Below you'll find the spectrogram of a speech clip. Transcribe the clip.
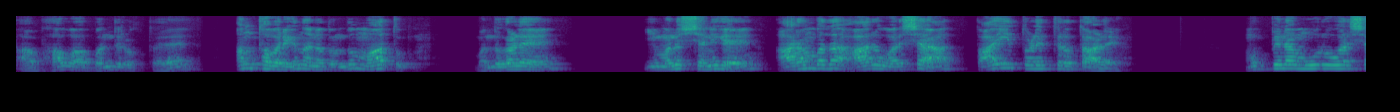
ಆ ಭಾವ ಬಂದಿರುತ್ತೆ. ಅಂಥವರಿಗೆ ನನ್ನದೊಂದು ಮಾತು. ಬಂಧುಗಳೇ, ಈ ಮನುಷ್ಯನಿಗೆ ಆರಂಭದ ಆರು ವರ್ಷ ತಾಯಿ ತೊಳಿತಿರುತ್ತಾಳೆ. ಮುಪ್ಪಿನ ಮೂರು ವರ್ಷ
